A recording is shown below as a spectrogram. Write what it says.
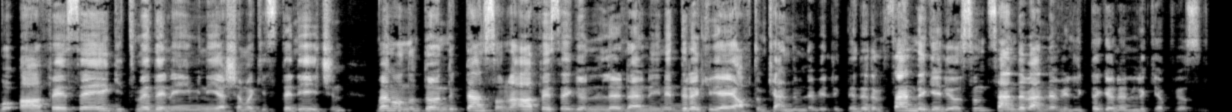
bu AFS'ye gitme deneyimini yaşamak istediği için ben onu döndükten sonra AFS Gönüllüleri Derneği'ne direkt üye yaptım kendimle birlikte. Dedim sen de geliyorsun, sen de benimle birlikte gönüllülük yapıyorsun.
